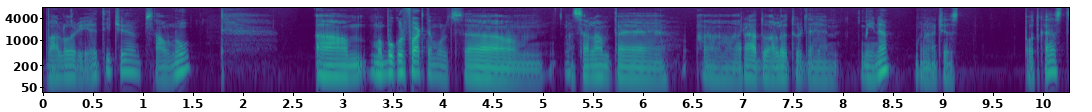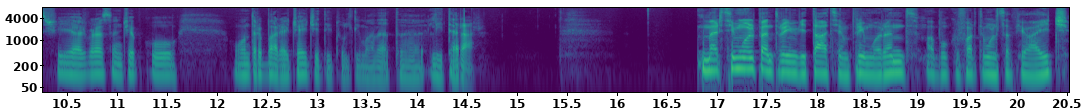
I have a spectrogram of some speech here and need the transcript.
valori etice sau nu. Uh, mă bucur foarte mult să, să-l am pe Radu alături de mine în acest podcast și aș vrea să încep cu o întrebare. Ce ai citit ultima dată literar? Mersi mult pentru invitație, în primul rând. Mă bucur foarte mult să fiu aici.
